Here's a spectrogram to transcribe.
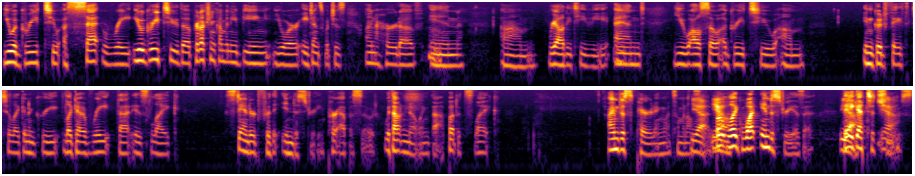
you agree to a set rate. You agree to the production company being your agents, which is unheard of in um, reality TV, and you also agree to, um, in good faith, to like an agree like a rate that is like standard for the industry per episode, without knowing that. But it's like I'm just parroting what someone else Yeah, said. yeah. But like, what industry is it? They Yeah. get to Yeah. choose.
